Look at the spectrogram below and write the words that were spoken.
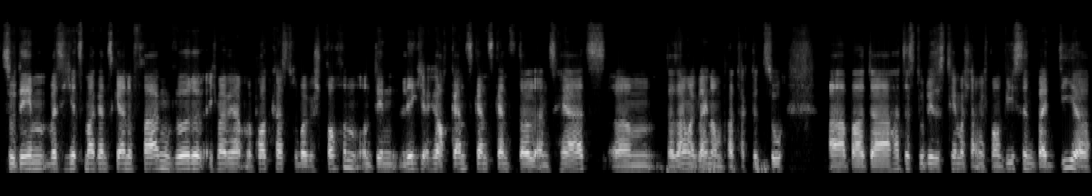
Zu dem, was ich jetzt mal ganz gerne fragen würde. Ich meine, wir haben im Podcast drüber gesprochen und den lege ich euch auch ganz, ganz, ganz doll ans Herz. Ähm, da sagen wir gleich noch ein paar Takte zu. Aber da hattest du dieses Thema schon angesprochen. Wie ist denn bei dir?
